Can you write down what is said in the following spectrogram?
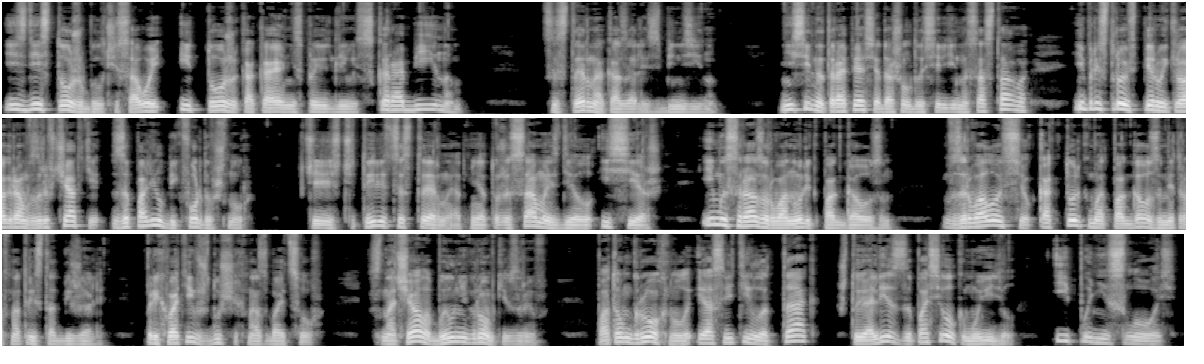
И здесь тоже был часовой, и тоже какая несправедливость, с карабином. Цистерны оказались с бензином. Не сильно торопясь, я дошел до середины состава и, пристроив первый килограмм взрывчатки, запалил Бигфордов шнур. Через четыре цистерны от меня то же самое сделал и Серж, и мы сразу рванули к Пакгаузам. Взорвалось все, как только мы от Пакгауза метров на триста отбежали, прихватив ждущих нас бойцов. Сначала был негромкий взрыв, потом грохнуло и осветило так, что я лес за поселком увидел, и понеслось.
